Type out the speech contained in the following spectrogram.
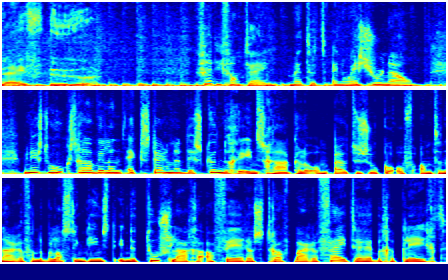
Vijf uur. Freddy van Tijn met het NOS-journaal. Minister Hoekstra wil een externe deskundige inschakelen... om uit te zoeken of ambtenaren van de Belastingdienst... in de toeslagenaffaire strafbare feiten hebben gepleegd.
